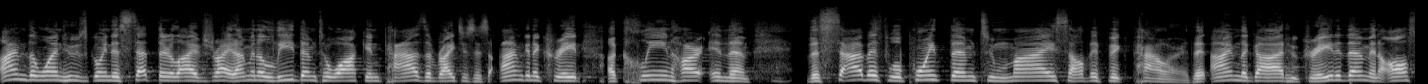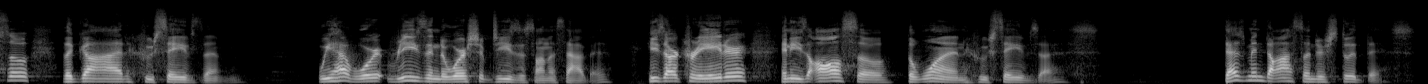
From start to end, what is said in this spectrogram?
I'm the one who's going to set their lives right. I'm going to lead them to walk in paths of righteousness. I'm going to create a clean heart in them. The Sabbath will point them to my salvific power, that I'm the God who created them and also the God who saves them. We have wor- reason to worship Jesus on the Sabbath. He's our creator, and he's also the one who saves us. Desmond Doss understood this.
